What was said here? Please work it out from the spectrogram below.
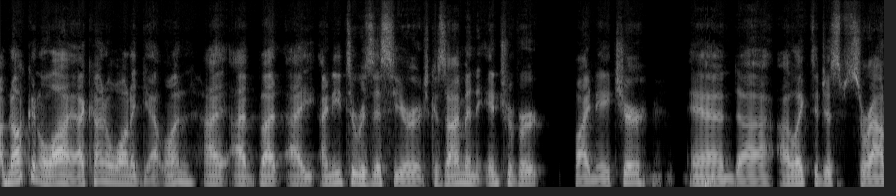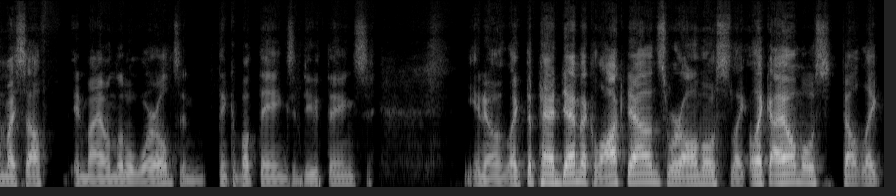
I'm not going to lie. I kind of want to get one. I, I, but I, I need to resist the urge because I'm an introvert by nature, and uh, I like to just surround myself in my own little worlds and think about things and do things. You know, like the pandemic lockdowns were almost like, like I almost felt like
